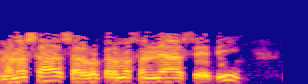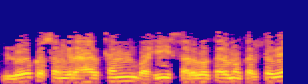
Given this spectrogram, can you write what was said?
मनसा सर्वकर्म संन्यास से भी लोक संग्रहार्थम वही सर्वकर्म कर्तव्य।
